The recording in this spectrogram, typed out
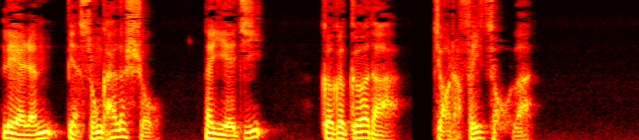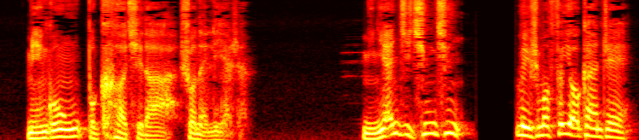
猎人便松开了手。那野鸡咯咯咯的叫着飞走了。敏公不客气的说：“那猎人，你年纪轻轻，为什么非要干这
